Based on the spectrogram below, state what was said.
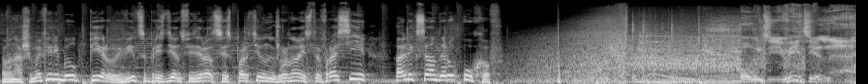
В нашем эфире был первый вице-президент Федерации спортивных журналистов России Александр Ухов. Удивительно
